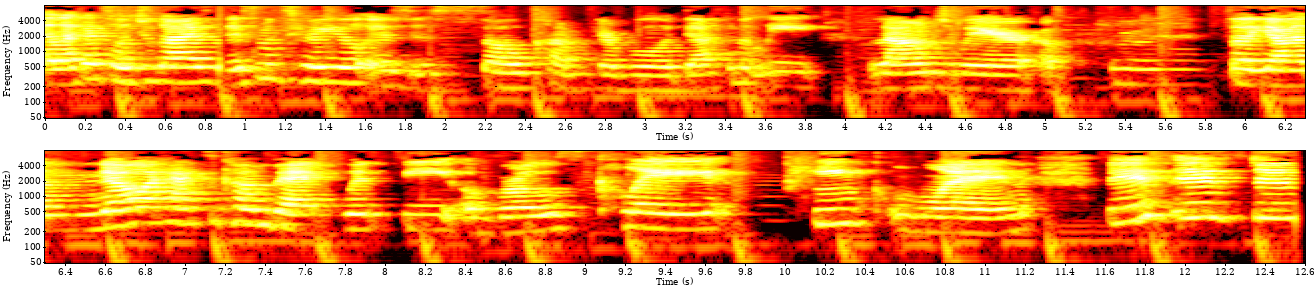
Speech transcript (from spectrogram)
And like I told you guys, this material is, is so comfortable. Definitely loungewear approved. So y'all know I had to come back with the Rose Clay pink one. This is just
